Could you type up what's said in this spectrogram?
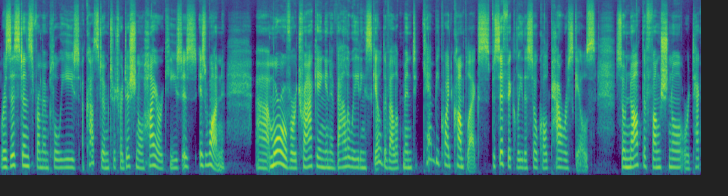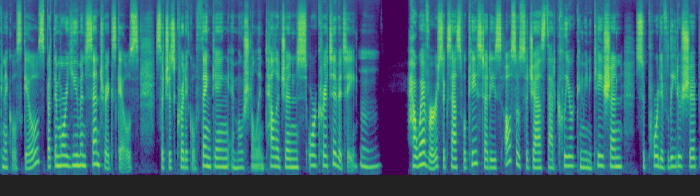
Resistance from employees accustomed to traditional hierarchies is, is one. Uh, moreover, tracking and evaluating skill development can be quite complex, specifically the so called power skills. So, not the functional or technical skills, but the more human centric skills, such as critical thinking, emotional intelligence, or creativity. Mm-hmm. However, successful case studies also suggest that clear communication, supportive leadership,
